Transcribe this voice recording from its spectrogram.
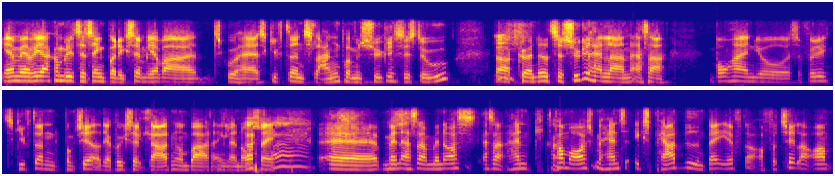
Jamen, jeg, jeg kom lige til at tænke på et eksempel. Jeg var, skulle have skiftet en slange på min cykel sidste uge, og køre ned til cykelhandleren, altså, hvor han jo selvfølgelig skifter den punkteret. Jeg kunne ikke selv klare den, umiddelbart af en eller anden årsag. uh, men, altså, men også, altså, han kommer også med hans ekspertviden bagefter og fortæller om,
